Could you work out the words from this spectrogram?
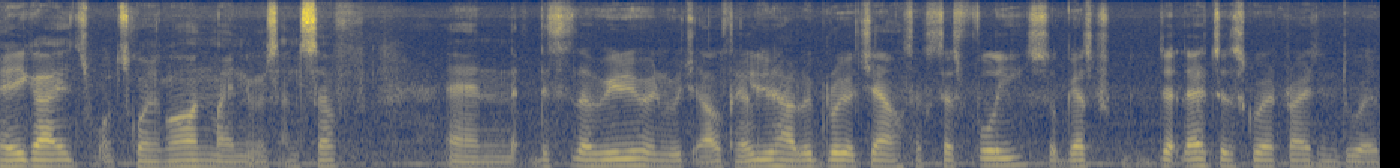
Hey guys, what's going on? My name is Ansaf and this is a video in which I'll tell you how to grow your channel successfully. So get let's just get right into it.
